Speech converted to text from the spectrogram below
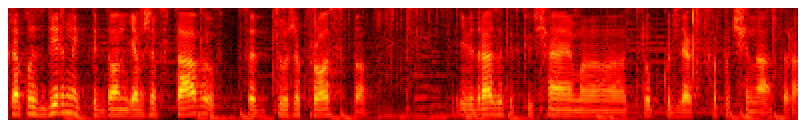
Краплезбірник піддон я вже вставив, це дуже просто. І відразу підключаємо трубку для капучинатора.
